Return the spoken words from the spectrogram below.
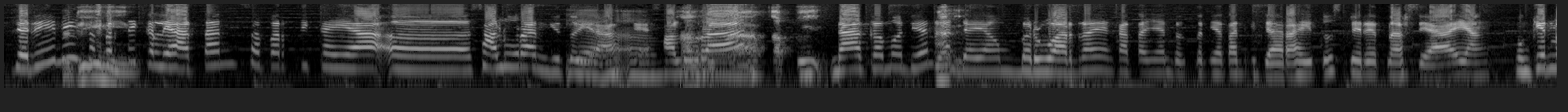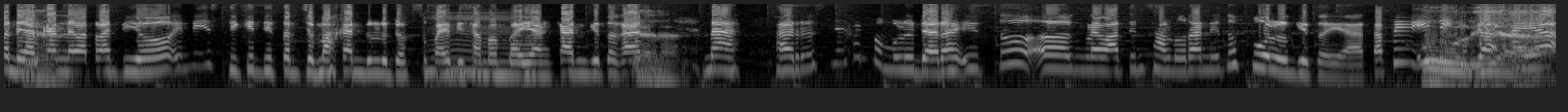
Jadi ini Jadi seperti ini. kelihatan seperti kayak eh, saluran gitu Iya, ya, kayak saluran. Saluran, tapi Nah kemudian Ya. ada yang berwarna yang katanya dokternya tadi darah itu spirit nurse ya, yang mungkin mendengarkan Ya. lewat radio. Ini sedikit diterjemahkan dulu dok supaya bisa Hmm. membayangkan gitu kan. ya, Nah, harusnya kan pembuluh darah itu eh, ngelewatin saluran itu full gitu ya. Tapi ini full, enggak iya. kayak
